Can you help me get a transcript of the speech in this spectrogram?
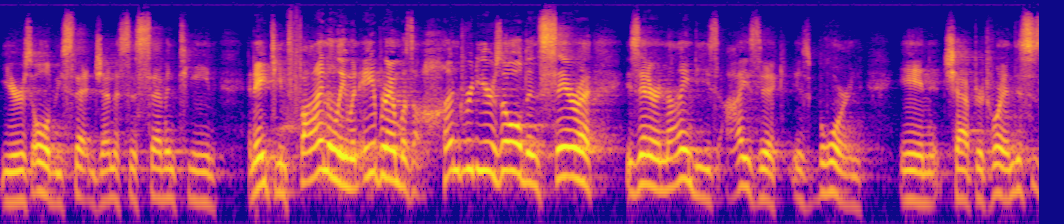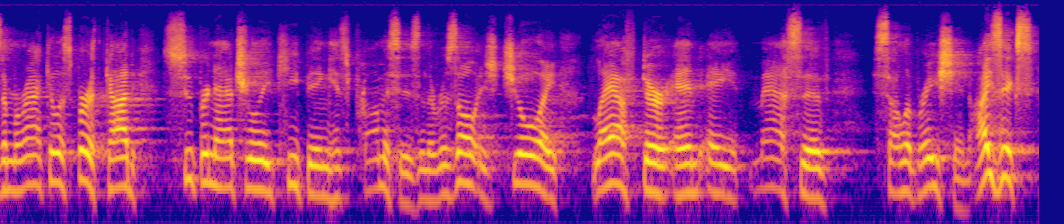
years old. We see that in Genesis 17 and 18. Finally, when Abraham was 100 years old and Sarah is in her 90s, Isaac is born in chapter 20. And this is a miraculous birth, God supernaturally keeping his promises. And the result is joy, laughter, and a massive celebration. Isaac's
